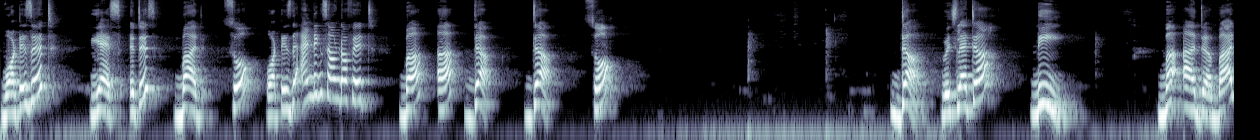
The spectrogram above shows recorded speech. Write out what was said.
What is it? Yes, it is bud. So, what is the ending sound of it? B, a, d, d. So, d. Which letter? D. B, a, d, bud.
